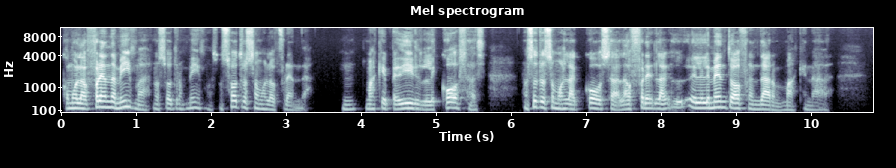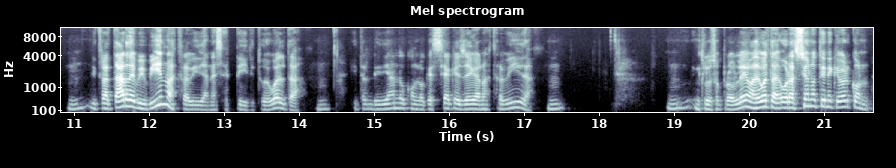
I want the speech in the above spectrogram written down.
como la ofrenda misma, nosotros mismos. Nosotros somos la ofrenda, más que pedirle cosas. Nosotros somos la cosa, la el elemento a ofrendar más que nada y tratar de vivir nuestra vida en ese espíritu de vuelta y lidiando con lo que sea que llegue a nuestra vida. Incluso problemas. De vuelta, oración no tiene que ver con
